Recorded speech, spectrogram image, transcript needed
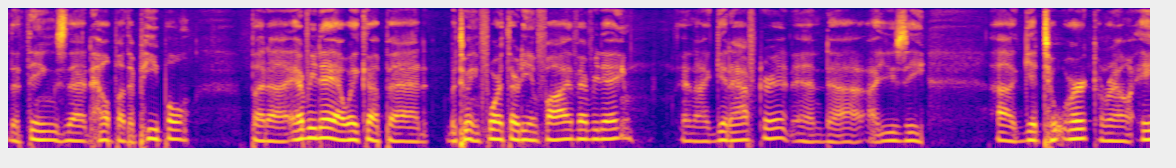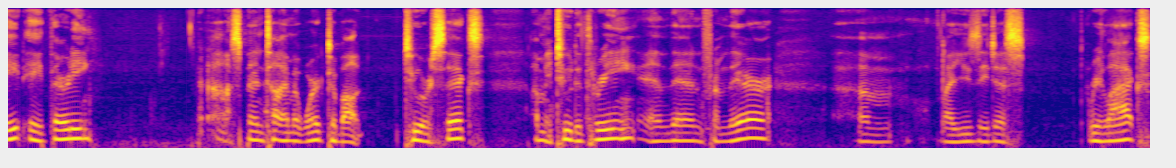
the things that help other people. But uh, every day I wake up at between 4:30 and 5 every day, and I get after it. And uh, I usually uh, get to work around 8 8:30. Uh, spend time at work to about two or six. I mean two to three, and then from there, um, I usually just relax.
